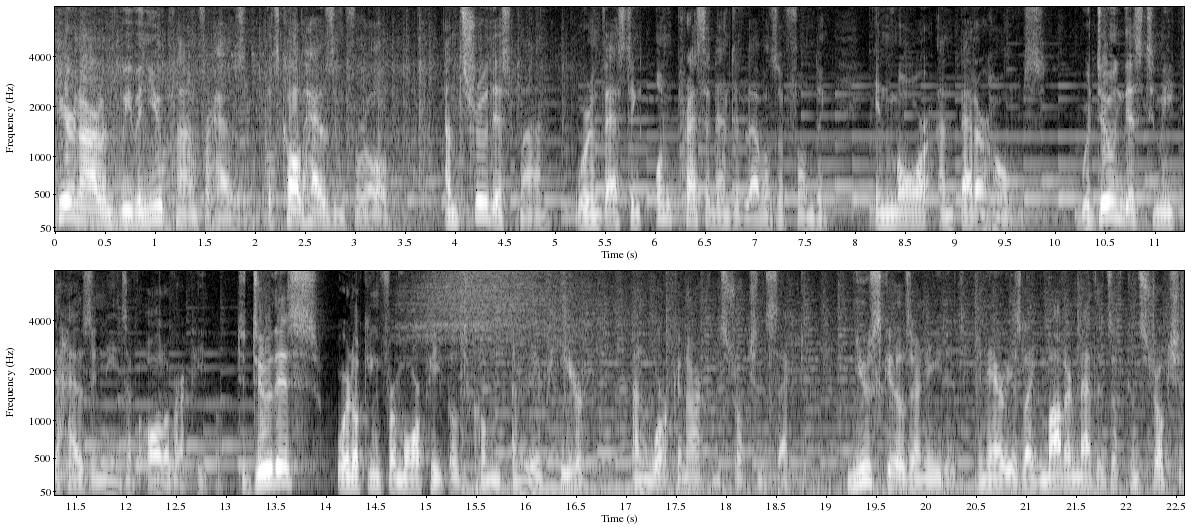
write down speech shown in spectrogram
Here in Ireland, we have a new plan for housing. It's called Housing for All. And through this plan, we're investing unprecedented levels of funding in more and better homes. We're doing this to meet the housing needs of all of our people. To do this, we're looking for more people to come and live here and work in our construction sector. New skills are needed in areas like modern methods of construction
